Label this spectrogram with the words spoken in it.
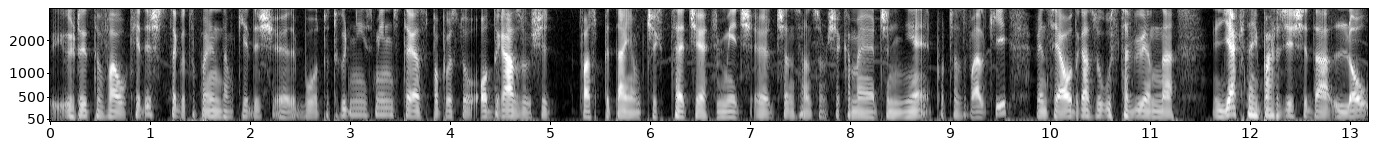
irytowało kiedyś. Z tego co pamiętam, kiedyś e, było to trudniej zmienić, teraz po prostu od razu się was pytają, czy chcecie mieć e, trzęsącą się kamerę, czy nie podczas walki, więc ja od razu ustawiłem na jak najbardziej się da low,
